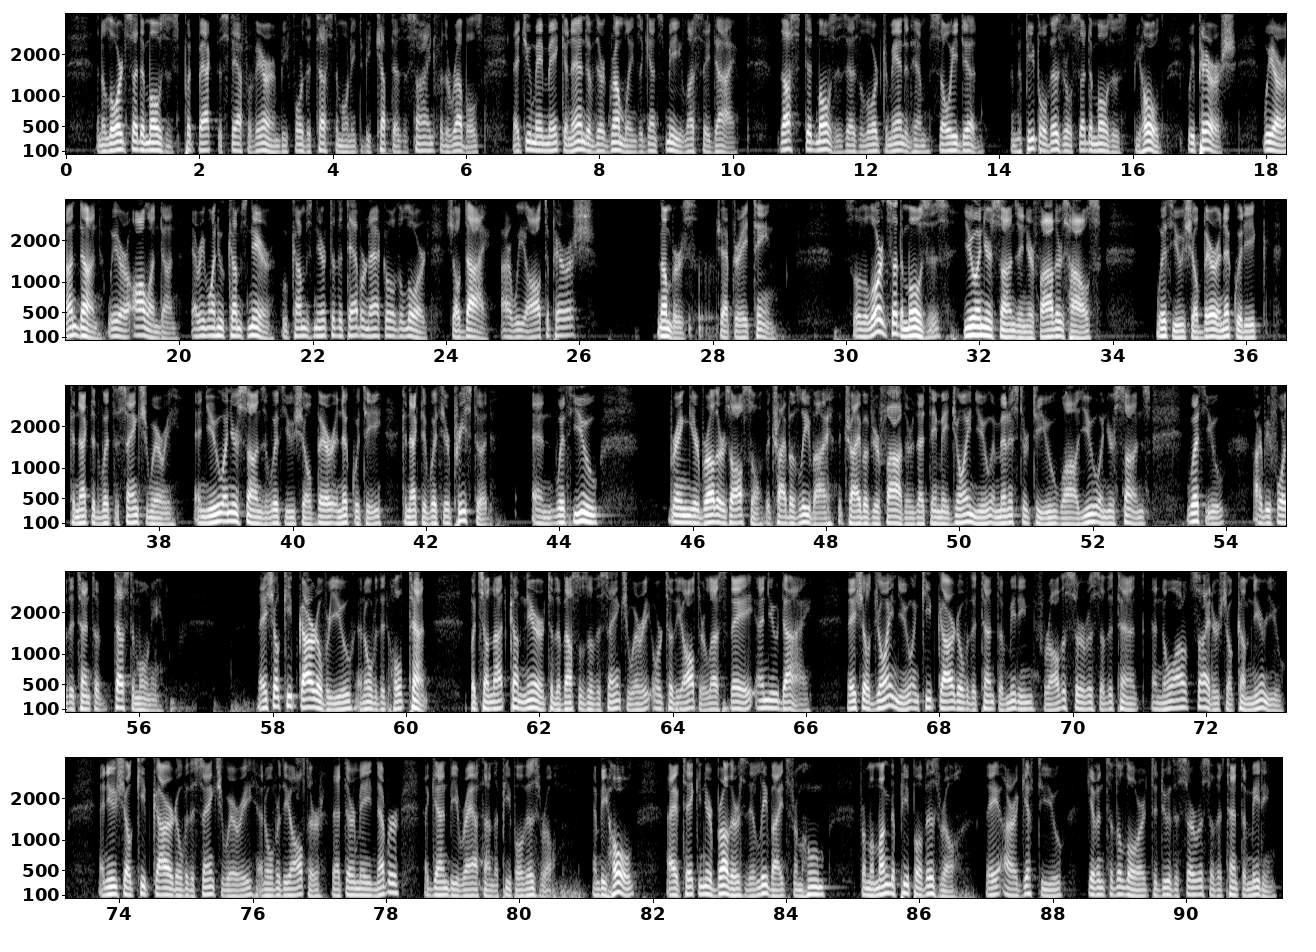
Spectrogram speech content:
And the Lord said to Moses, Put back the staff of Aaron before the testimony to be kept as a sign for the rebels, that you may make an end of their grumblings against me, lest they die. Thus did Moses, as the Lord commanded him, so he did. And the people of Israel said to Moses, Behold, we perish. We are undone. We are all undone. Everyone who comes near, who comes near to the tabernacle of the Lord, shall die. Are we all to perish? Numbers chapter 18. So the Lord said to Moses, You and your sons and your father's house with you shall bear iniquity connected with the sanctuary and you and your sons with you shall bear iniquity connected with your priesthood. And with you bring your brothers also, the tribe of Levi, the tribe of your father, that they may join you and minister to you while you and your sons with you are before the tent of testimony. They shall keep guard over you and over the whole tent, but shall not come near to the vessels of the sanctuary or to the altar, lest they and you die. They shall join you and keep guard over the tent of meeting for all the service of the tent, and no outsider shall come near you. And you shall keep guard over the sanctuary and over the altar, that there may never again be wrath on the people of Israel. And behold, I have taken your brothers, the Levites, from whom from among the people of Israel. They are a gift to you, given to the Lord, to do the service of the tent of meeting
